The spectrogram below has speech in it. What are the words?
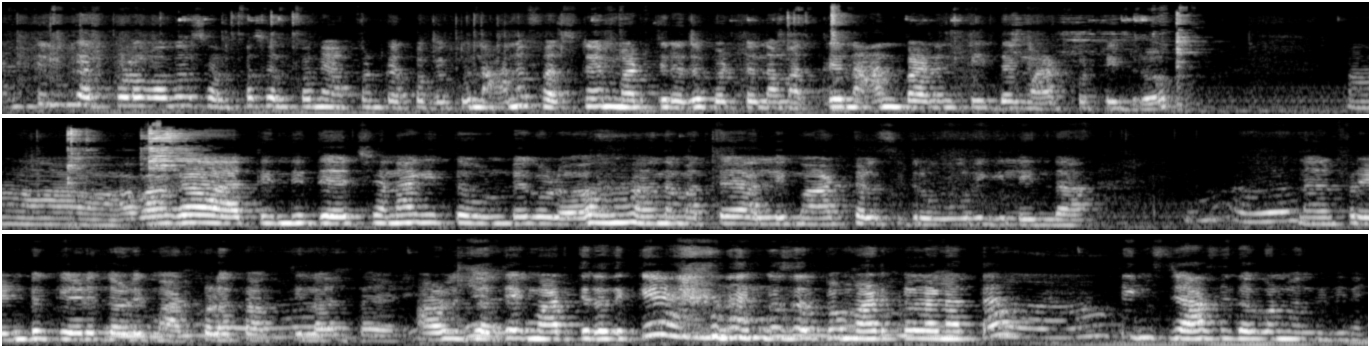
ಅಂಟಿನ ಕರ್ಕೊಳ್ಳೋವಾಗ ಸ್ವಲ್ಪ ಸ್ವಲ್ಪನೇ ಹಾಕೊಂಡು ಕರ್ಕೋಬೇಕು. ನಾನು ಫಸ್ಟ್ ಟೈಮ್ ಮಾಡ್ತಿರೋದು ಬಟ್ ನಮ್ಮ ಅತ್ತೆ ನಾನ್ ಬಾಣಂತಿ ಇದ್ದಾಗ ಮಾಡಿಕೊಟ್ಟಿದ್ರು. ಆ, ಅವಾಗ ತಿಂದಿದ್ದೆ ಚೆನ್ನಾಗಿತ್ತು ಉಂಡೆಗಳು. ನಮ್ಮ ಅತ್ತೆ ಅಲ್ಲಿ ಮಾಡಿ ಕಳಿಸಿದ್ರು ಊರಿಗೆ ಇಲ್ಲಿಂದ ನನ್ನ ಫ್ರೆಂಡ್ ಕೇಳಿದ್ಲು ಅವಳಿಗೆ ಮಾಡ್ಕೊಳಕ್ ಆಗ್ತಿಲ್ಲ ಅಂತ ಹೇಳಿ. ಅವಳ ಜೊತೆಗೆ ಮಾಡ್ತಿರೋದಕ್ಕೆ ನಂಗೂ ಸ್ವಲ್ಪ ಮಾಡ್ಕೊಳ್ಳೋಣ ಅಂತ ಥಿಂಗ್ಸ್ ಜಾಸ್ತಿ ತಗೊಂಡ್ ಬಂದಿದ್ದೀನಿ.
